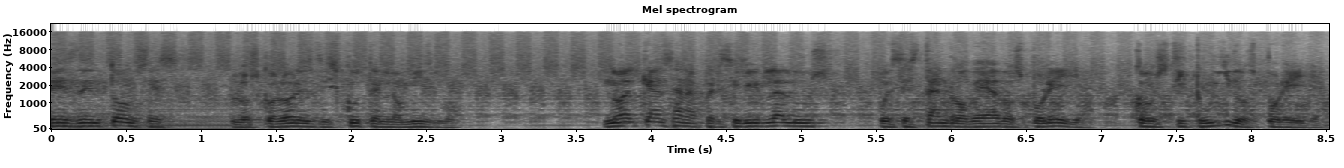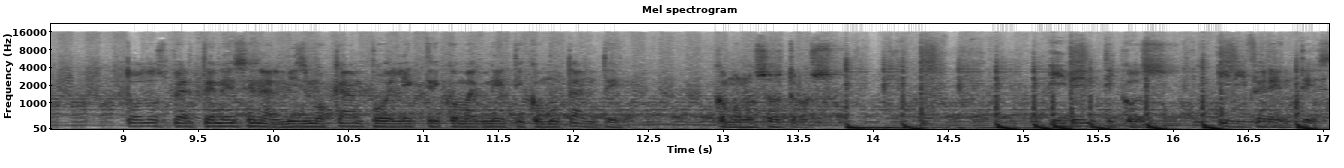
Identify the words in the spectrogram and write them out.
Desde entonces, los colores discuten lo mismo. No alcanzan a percibir la luz, pues están rodeados por ella, constituidos por ella. Todos pertenecen al mismo campo eléctrico magnético mutante, como nosotros. Idénticos y diferentes.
